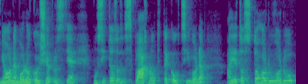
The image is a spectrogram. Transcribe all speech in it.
jo, nebo do koše. Prostě musí to spláchnout tekoucí voda. A je to z toho důvodu,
